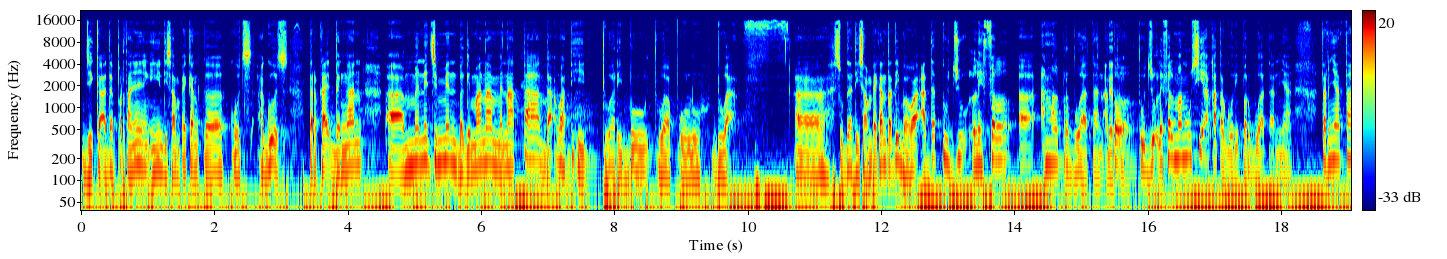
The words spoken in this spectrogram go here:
jika ada pertanyaan yang ingin disampaikan ke Coach Agus terkait dengan eh, manajemen bagaimana menata dakwah di 2022. Eh, sudah disampaikan tadi bahwa ada tujuh level eh, amal perbuatan atau tujuh level manusia kategori perbuatannya. Ternyata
